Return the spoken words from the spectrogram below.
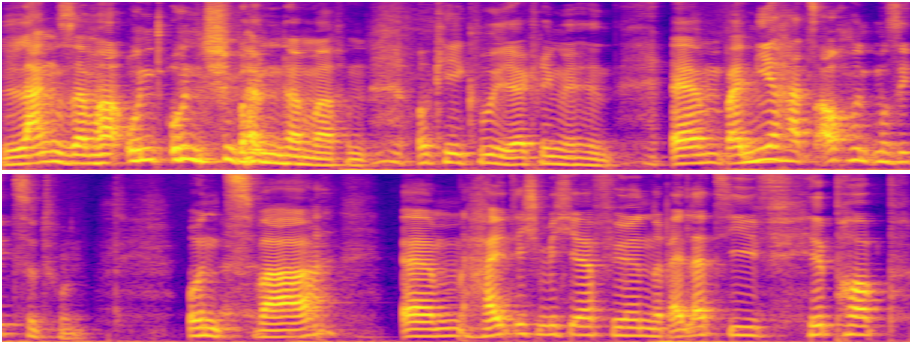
langsamer und unspannender machen. Okay, cool, ja, kriegen wir hin. Ähm, bei mir hat es auch mit Musik zu tun. Und zwar ähm, halte ich mich ja für einen relativ Hip-Hop-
